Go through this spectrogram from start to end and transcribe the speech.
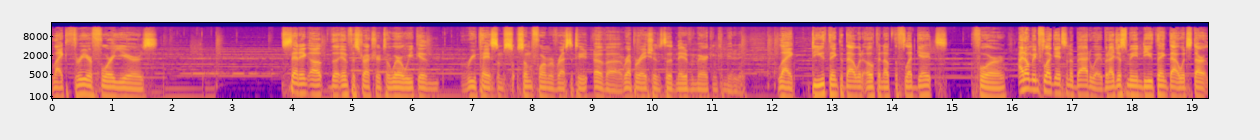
like three or four years setting up the infrastructure to where we can repay some some form of restitution of uh, reparations to the Native American community." Like, do you think that that would open up the floodgates for? I don't mean floodgates in a bad way, but I just mean, do you think that would start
